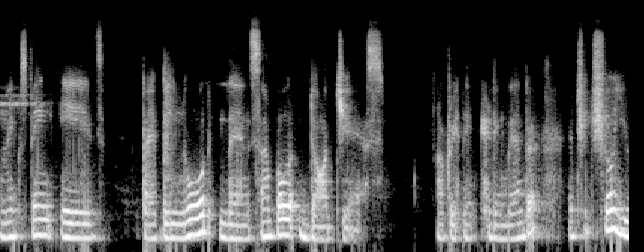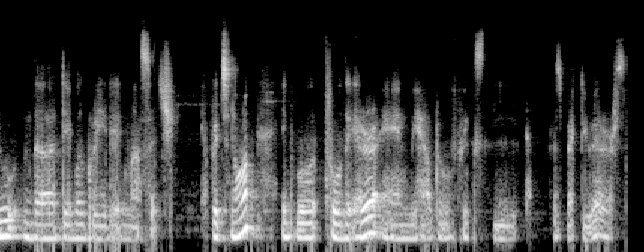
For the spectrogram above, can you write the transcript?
next thing is typing node then sample.js after hitting, hitting the enter it should show you the table created message. If it's not it will throw the error and we have to fix the respective errors.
